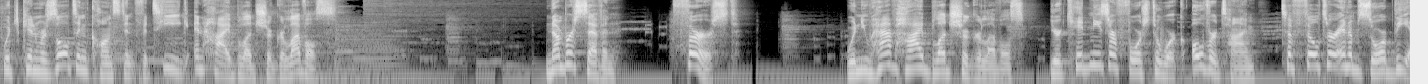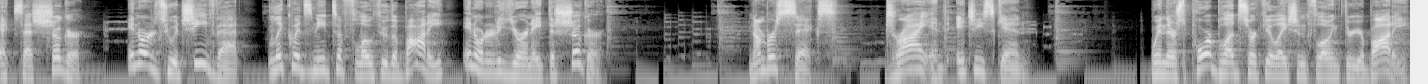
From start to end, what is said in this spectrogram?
which can result in constant fatigue and high blood sugar levels. Number 7. Thirst. When you have high blood sugar levels, your kidneys are forced to work overtime to filter and absorb the excess sugar. In order to achieve that, liquids need to flow through the body in order to urinate the sugar. Number 6. Dry and itchy skin. When there's poor blood circulation flowing through your body,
